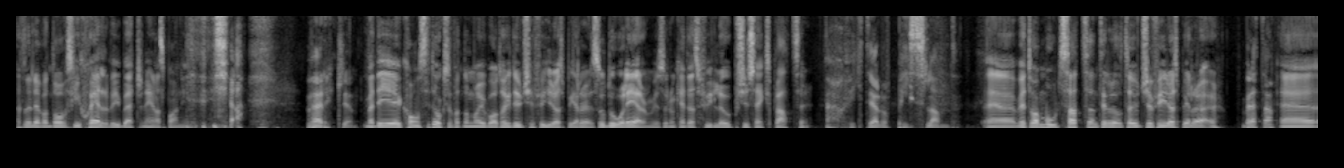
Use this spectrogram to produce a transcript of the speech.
Alltså Lewandowski själv är ju bättre än hela Spanien. ja, verkligen. Men det är konstigt också för att de har ju bara tagit ut 24 spelare, så dåliga är de ju, så de kan inte ens fylla upp 26 platser. Ah, vilket jävla pissland. Eh, vet du vad motsatsen till att ta ut 24 spelare är? Berätta. Eh,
